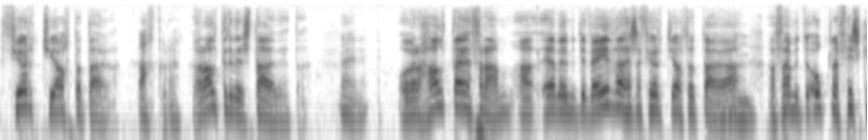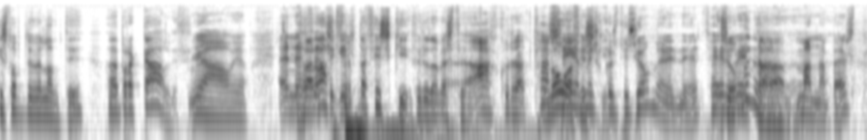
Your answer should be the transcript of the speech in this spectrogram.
48 daga Akkurat. það har aldrei verið staðið þetta nei, nei og vera að halda þið fram að ef við myndum veiða þessa 48 daga mm. að það myndi ógna fiskistofnum við landi það er bara galið. Já, já. og það er allt ekki... fullt af fiski fyrir það vestur Akkurat, það segja minnskust í sjómeninni þeir veit að manna best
